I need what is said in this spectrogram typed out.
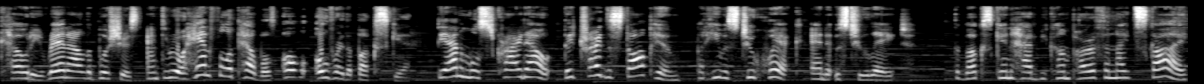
Coyote ran out of the bushes and threw a handful of pebbles all over the buckskin. The animals cried out. They tried to stop him, but he was too quick, and it was too late the buckskin had become part of the night sky,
